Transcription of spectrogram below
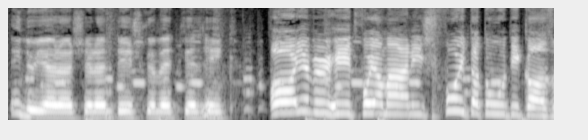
Időjárás jelentés következik. A jövő hét folyamán is folytatódik az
